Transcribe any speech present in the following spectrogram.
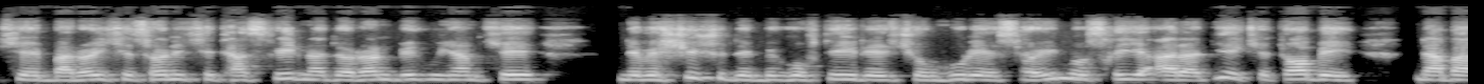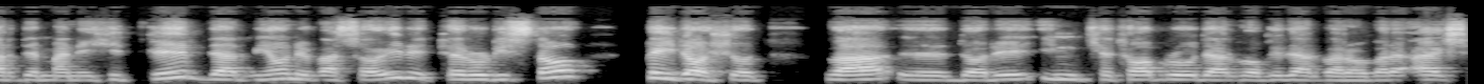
که برای کسانی که تصویر ندارن بگویم که نوشته شده به گفته رئیس جمهور اسرائیل نسخه عربی کتاب نبرد من هیتلر در میان وسایل تروریستا پیدا شد و داره این کتاب رو در واقع در برابر عکس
